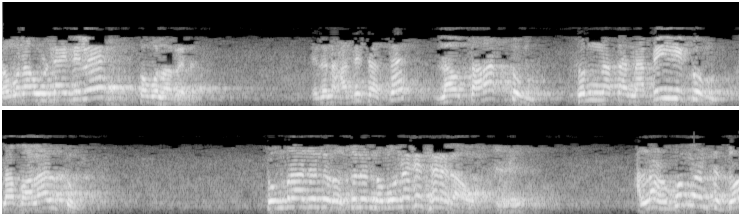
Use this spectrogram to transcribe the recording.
নমুনা উল্টাই দিলে কবুল হবে না। এই জন্য হাদিস আছে, লাউ তারাকুম সুন্নাতা নাবিকুম লা বলালতুম তোমরা যদি রসুলের নমুনাকে ছেড়ে দাও, আল্লাহর হুকুম মানছে তো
